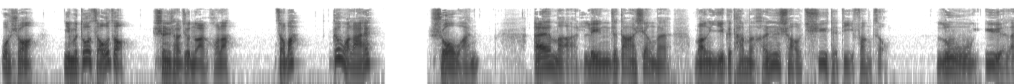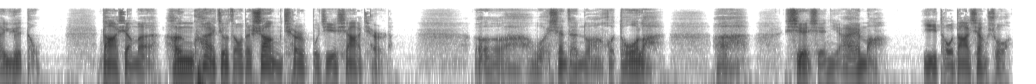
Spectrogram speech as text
我说：“你们多走走，身上就暖和了。走吧，跟我来。”说完，艾玛领着大象们往一个他们很少去的地方走。路越来越陡，大象们很快就走得上气儿不接下气儿了。呃，我现在暖和多了，啊，谢谢你，艾玛。一头大象说：“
